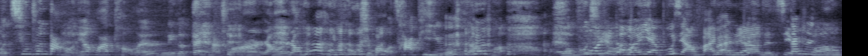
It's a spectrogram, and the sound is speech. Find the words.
我青春大好年华躺在那个待产床上，然后让一护士帮我擦屁股，你知道吗？我不护士行。可能也不想发生这样的情况，但是你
